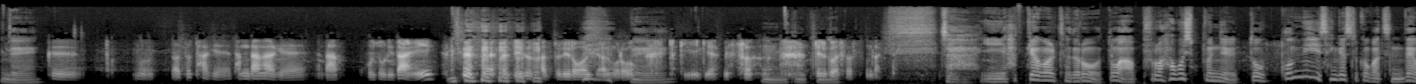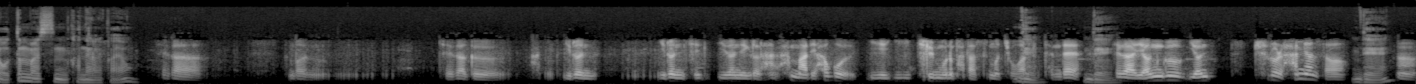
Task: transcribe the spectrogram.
네. 그뭐 떳떳하게 당당하게 나 고졸이다. 이 지금 사투리로 원장으로 네. 이렇게 얘기하면서 음, 그렇군요. 즐거웠었습니다. 자, 이 합격을 토대로 또 앞으로 하고 싶은 일, 또 꿈이 생겼을 것 같은데 어떤 말씀 가능할까요? 제가 한번 제가 그 이런 이런 지- 이런 얘기를 한, 한마디 하고 이, 이 질문을 받았으면 좋았을 네. 텐데 네. 제가 연극 연출을 하면서 네. 어,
